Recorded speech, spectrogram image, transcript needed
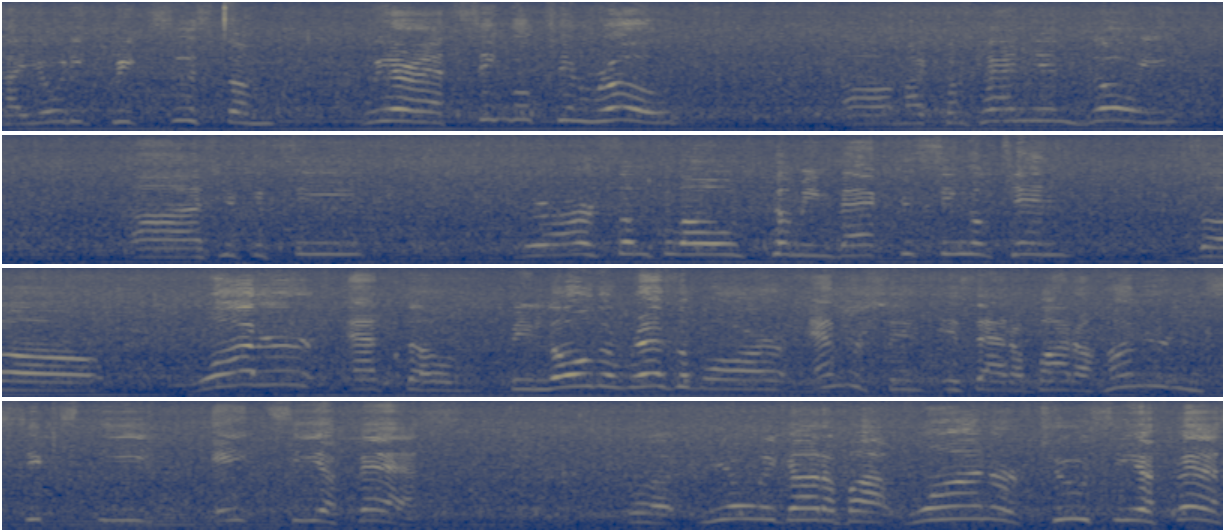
Coyote Creek system, we are at Singleton Road. Uh, my companion Zoe, uh, as you can see, there are some flows coming back to Singleton. The water at the below the reservoir Anderson is at about 168 CFS but we only got about one or two CFS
